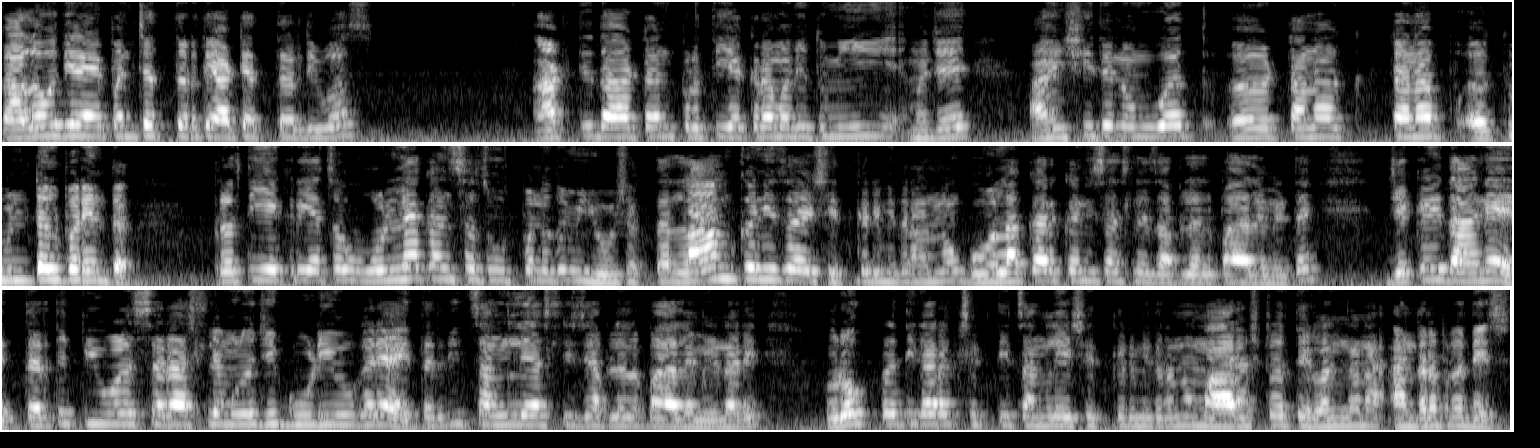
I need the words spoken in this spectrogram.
कालावधी आहे पंच्याहत्तर ते अठ्याहत्तर दिवस. आठ ते दहा टन प्रति एकरामध्ये तुम्ही म्हणजे ऐंशी ते नव्वद टना टना क्विंटल पर्यंत प्रति एकर याचं ओल्या कणसाचं उत्पन्न तुम्ही घेऊ शकता. लांब कणीस आहे शेतकरी मित्रांनो गोलाकार कणीस असल्याचं आपल्याला पाहायला मिळतंय. जे काही दाणे आहेत तर ते पिवळसर असल्यामुळे जी गुढी वगैरे आहे तर ती चांगली असल्याची आपल्याला पाहायला मिळणार आहे. रोग प्रतिकारक शक्ती चांगली आहे शेतकरी मित्रांनो. महाराष्ट्र तेलंगणा आंध्र प्रदेश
